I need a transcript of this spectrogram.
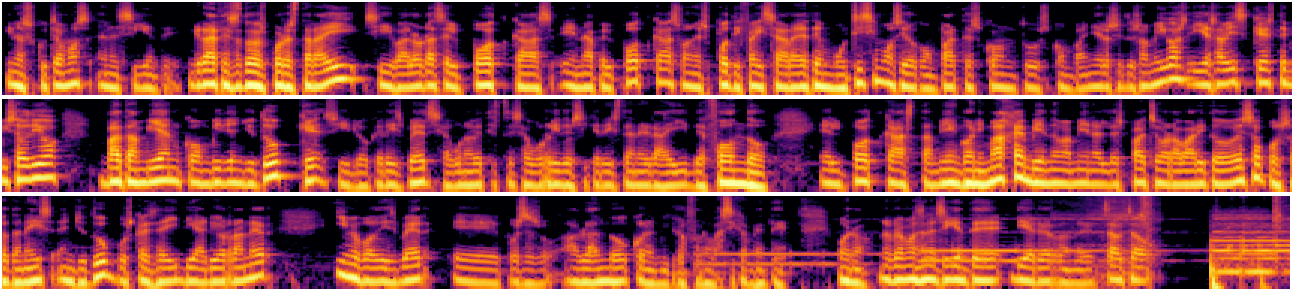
Y nos escuchamos en el siguiente. Gracias a todos por estar ahí. Si valoras el podcast en Apple Podcast o en Spotify, se agradece muchísimo si lo compartes con tus compañeros y tus amigos. Y ya sabéis que este episodio va también con vídeo en YouTube, que si lo queréis ver, si alguna vez estáis aburridos, si queréis tener ahí de fondo el podcast también con imagen, mí en el despacho grabar y todo eso, pues lo tenéis en YouTube, buscáis ahí Diario Runner y me podéis ver, eh, pues eso, hablando con el micrófono básicamente. Bueno, nos vemos en el siguiente Diario Runner. Chao, chao.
